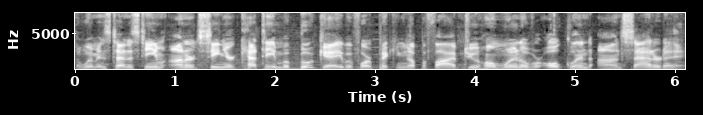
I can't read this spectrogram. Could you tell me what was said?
The women's tennis team honored senior Keti Mabuke before picking up a 5 2 home win over Oakland on Saturday.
